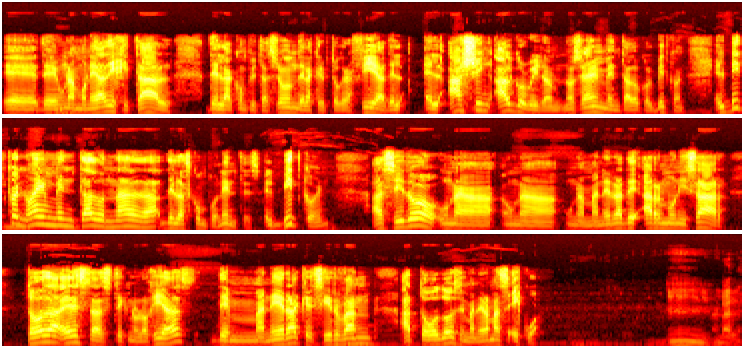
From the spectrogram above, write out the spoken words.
Eh, de una moneda digital, de la computación, de la criptografía, del el hashing algorithm no se ha inventado con el Bitcoin. El Bitcoin no ha inventado nada de las componentes. El Bitcoin ha sido una, una, una manera de armonizar todas estas tecnologías de manera que sirvan a todos de manera más ecua. Mm, vale.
